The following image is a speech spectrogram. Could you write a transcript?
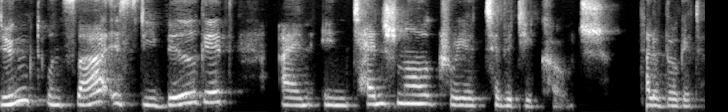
dünkt. Und zwar ist die Birgit ein Intentional Creativity Coach. Hallo Birgit.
